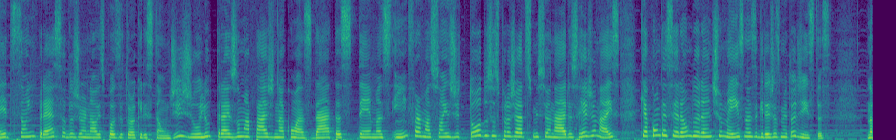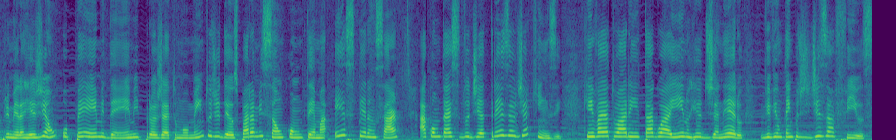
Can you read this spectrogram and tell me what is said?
A edição impressa do Jornal Expositor Cristão de julho traz uma página com as datas, temas e informações de todos os projetos missionários regionais que acontecerão durante o mês nas igrejas metodistas. Na primeira região, o PMDM, Projeto Momento de Deus para a Missão, com o tema Esperançar, acontece do dia 13 ao dia 15. Quem vai atuar em Itaguaí, no Rio de Janeiro, vive um tempo de desafios.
